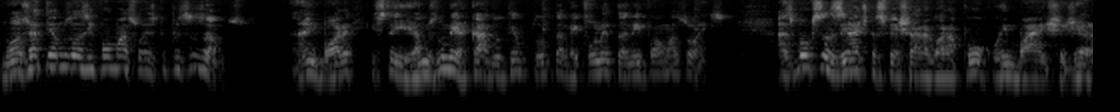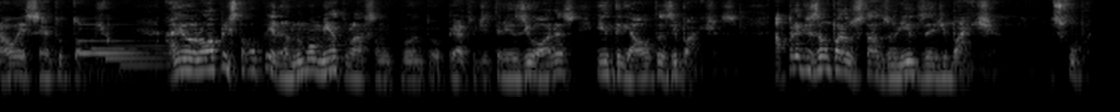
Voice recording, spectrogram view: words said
Nós já temos as informações que precisamos, tá? embora estejamos no mercado o tempo todo também coletando informações. As bolsas asiáticas fecharam agora há pouco em baixa geral, exceto Tóquio. A Europa está operando no momento, lá são perto de 13 horas, entre altas e baixas. A previsão para os Estados Unidos é de baixa. Desculpa,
